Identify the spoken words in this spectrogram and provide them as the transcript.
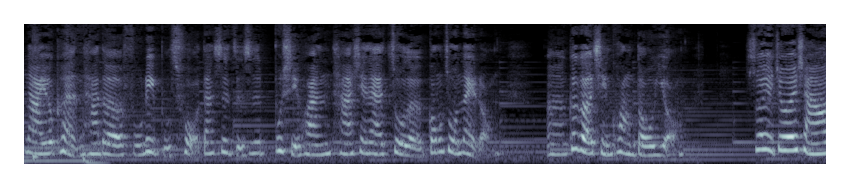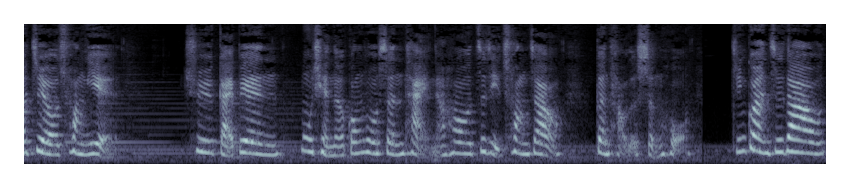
那有可能他的福利不错，但是只是不喜欢他现在做的工作内容，嗯，各个情况都有，所以就会想要借由创业。去改变目前的工作生态，然后自己创造更好的生活。尽管知道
